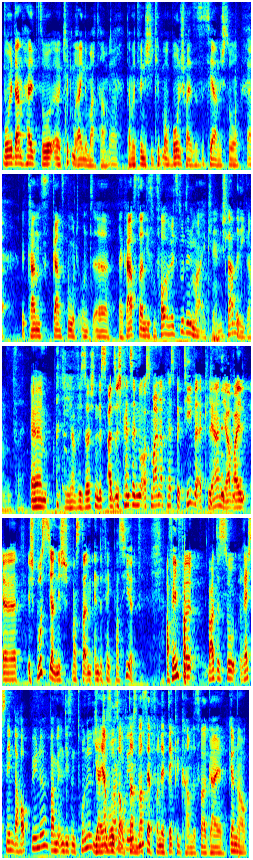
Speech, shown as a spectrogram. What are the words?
wo wir dann halt so äh, Kippen reingemacht haben. Ja. Damit wir nicht die Kippen auf den Boden schmeißen. Das ist ja nicht so Ja. Ganz, ganz gut. Und äh, da gab es dann diesen Vorwurf. Willst du den mal erklären? Ich labe die ganze Zeit. Ähm, ja, wie soll ich denn das? Also ich kann es ja nur aus meiner Perspektive erklären, ja, weil äh, ich wusste ja nicht, was da im Endeffekt passiert. Auf jeden Fall war das so rechts neben der Hauptbühne, waren wir in diesem Tunnel. Ja, ja, wo es auch gewesen. dann Wasser von der Decke kam. Das war geil. Genau.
